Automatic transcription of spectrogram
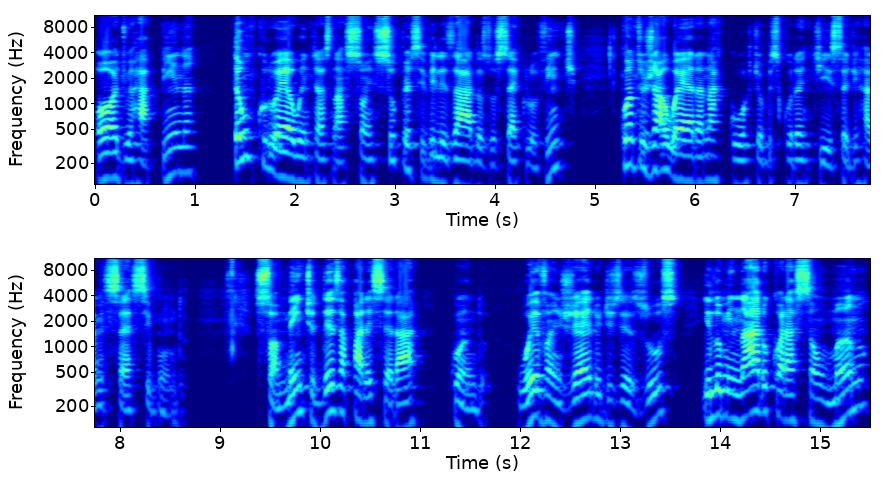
ódio e rapina, tão cruel entre as nações supercivilizadas do século XX, quanto já o era na corte obscurantista de Ramsés II. Somente desaparecerá quando o Evangelho de Jesus iluminar o coração humano,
